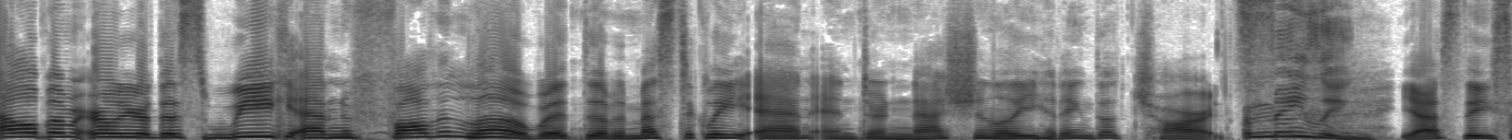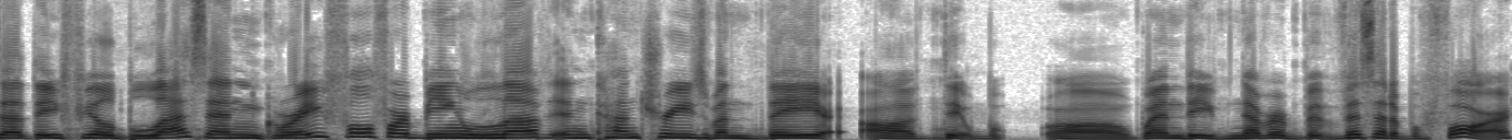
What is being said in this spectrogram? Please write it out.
album earlier this week and fall in love with domestically and internationally hitting the charts. Amazing. Yes, they said they feel blessed and grateful for being loved in countries when they uh they uh when they've never b- visited before,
